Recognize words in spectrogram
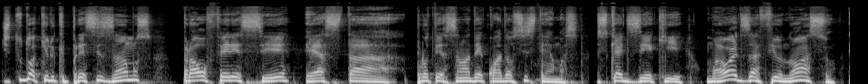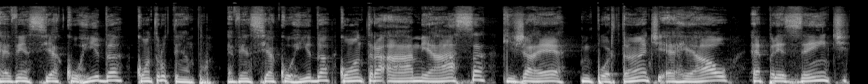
de tudo aquilo que precisamos para oferecer esta proteção adequada aos sistemas. Isso quer dizer que o maior desafio nosso é vencer a corrida contra o tempo, é vencer a corrida contra a ameaça que já é importante, é real, é presente,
